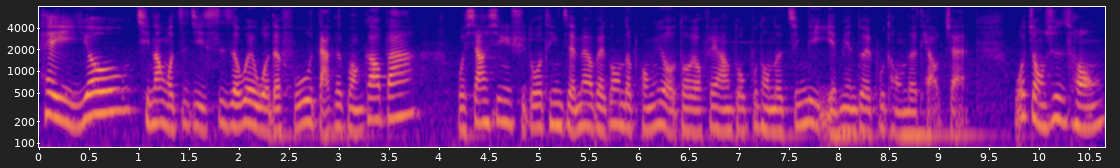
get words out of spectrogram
嘿哟，请让我自己试着为我的服务打个广告吧。我相信许多听姐妹北共的朋友都有非常多不同的经历，也面对不同的挑战。我总是从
